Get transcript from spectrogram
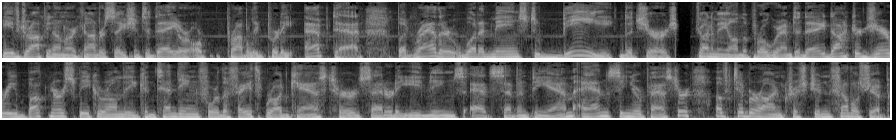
eavesdropping on our conversation today or, or probably pretty apt at, but rather what it means to be the church. Joining me on the program today, Dr. Jerry Buckner, speaker on the Contending for the Faith broadcast, heard Saturday evenings at 7 p.m., and senior pastor of Tiburon Christian Fellowship.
